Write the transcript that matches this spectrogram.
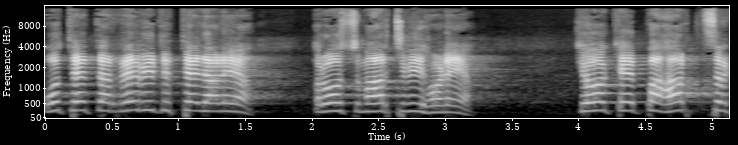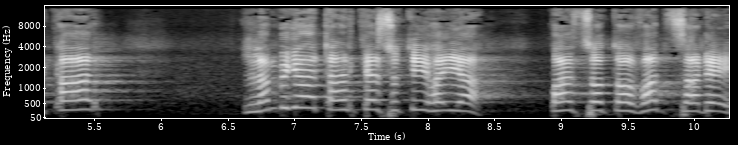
ਉੱਥੇ ਧਰਨੇ ਵੀ ਦਿੱਤੇ ਜਾਣੇ ਆ। ਰੋਸ ਮਾਰਚ ਵੀ ਹੋਣੇ ਆ। ਕਿਉਂਕਿ ਭਾਰਤ ਸਰਕਾਰ ਲੰਬੀਆਂ ਤਾਣ ਕੇ ਸੁੱਤੀ ਹੋਈ ਆ। 500 ਤੋਂ ਵੱਧ ਸਾਡੇ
